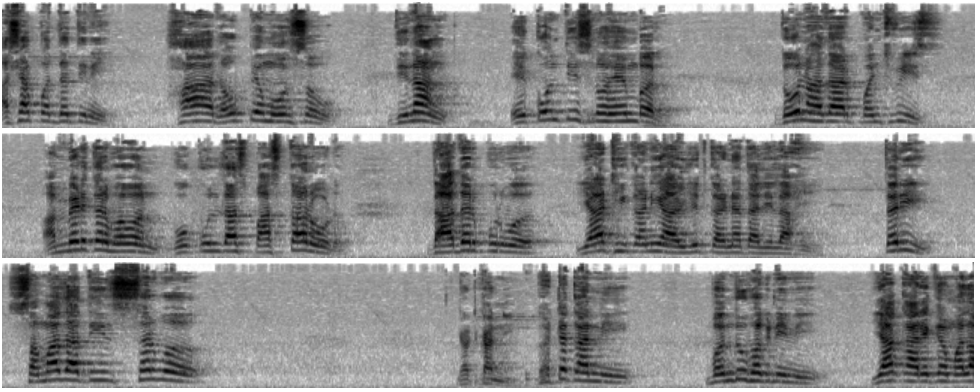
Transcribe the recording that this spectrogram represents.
अशा पद्धतीने हा रौप्य महोत्सव दिनांक एकोणतीस नोव्हेंबर दोन हजार पंचवीस आंबेडकर भवन गोकुलदास पास्ता रोड दादर पूर्व या ठिकाणी आयोजित करण्यात आलेला आहे. तरी समाजातील सर्व घटकांनी. घटकांनी बंधू भगिनींनी या कार्यक्रमाला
